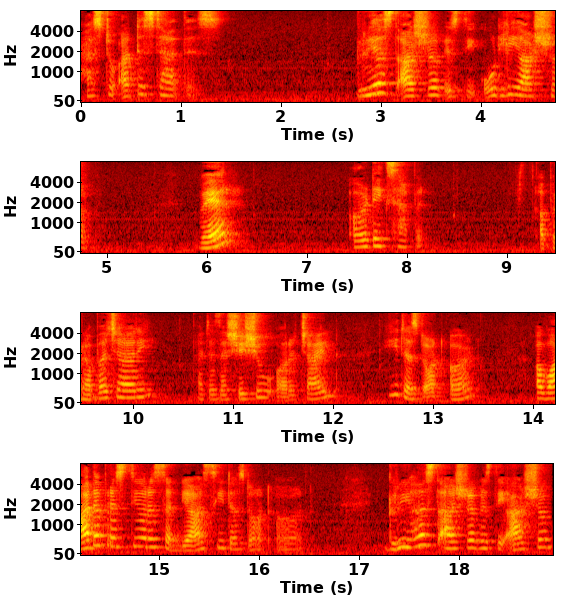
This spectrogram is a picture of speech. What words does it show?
has to understand this. Grihast ashram is the only ashram where earnings happen. A brahmachari, that is a shishu or a child, he does not earn. A vanaprasthi or a sannyasi does not earn. Grihast ashram is the ashram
